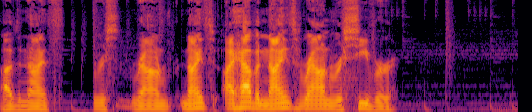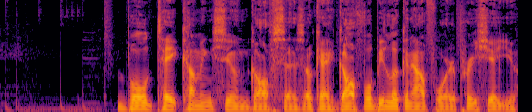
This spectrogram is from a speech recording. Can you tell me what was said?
I have the ninth round ninth. I have a ninth round receiver bold take coming soon. Golf says, okay, golf. We'll be looking out for it. Appreciate you.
